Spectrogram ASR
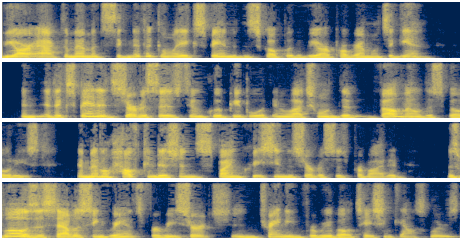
VR Act amendments significantly expanded the scope of the VR program once again. And it expanded services to include people with intellectual and de- developmental disabilities and mental health conditions by increasing the services provided, as well as establishing grants for research and training for rehabilitation counselors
